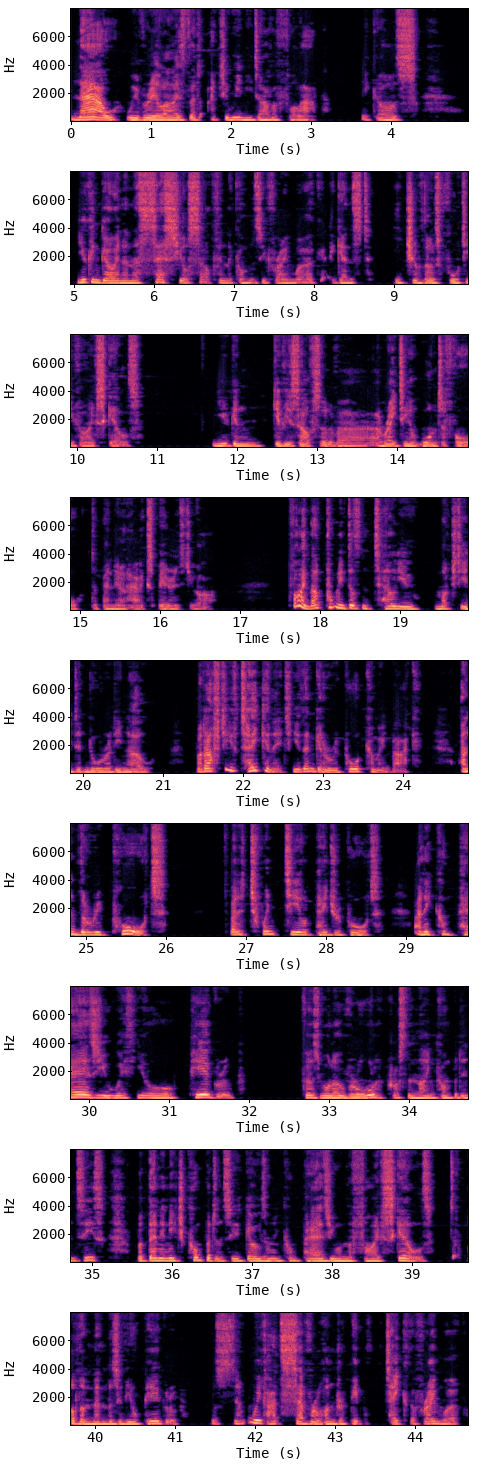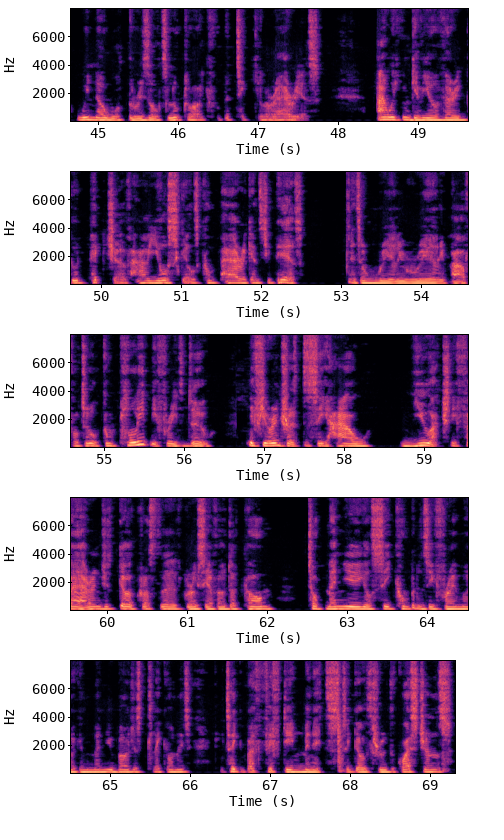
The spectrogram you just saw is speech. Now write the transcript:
Now we've realized that actually we need to have a full app because you can go in and assess yourself in the competency framework against each of those 45 skills. You can give yourself sort of a, a rating of one to four, depending on how experienced you are. Fine, that probably doesn't tell you much you didn't already know. But after you've taken it, you then get a report coming back. And the report, it's about a 20 odd page report, and it compares you with your peer group. First of all, overall across the nine competencies, but then in each competency, it goes on and compares you on the five skills to other members of your peer group. We've had several hundred people take the framework. We know what the results look like for particular areas and we can give you a very good picture of how your skills compare against your peers. It's a really, really powerful tool, completely free to do. If you're interested to see how you actually fare and just go across the growcfo.com top menu, you'll see competency framework in the menu bar. Just click on it. It'll take about 15 minutes to go through the questions.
